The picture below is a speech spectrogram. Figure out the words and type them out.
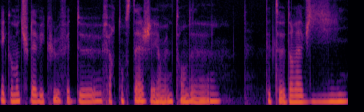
Et comment tu l'as vécu, le fait de faire ton stage et en même temps d'être dans la vie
